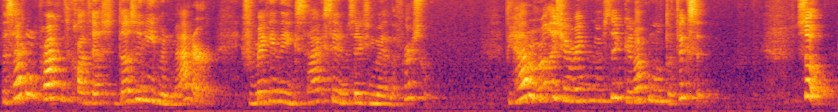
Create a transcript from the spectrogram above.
The second practice contest doesn't even matter if you're making the exact same mistakes you made in the first one. If you haven't realized you're making a mistake, you're not going to be able to fix it. So,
